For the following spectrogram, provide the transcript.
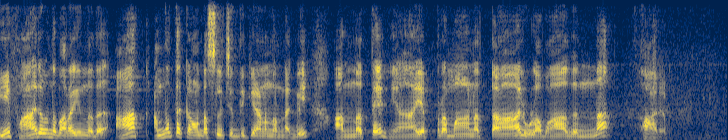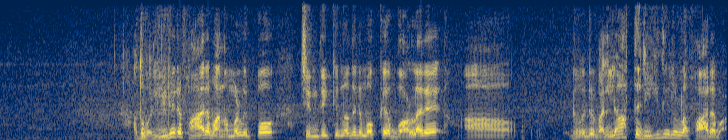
ഈ ഭാരം എന്ന് പറയുന്നത് ആ അന്നത്തെ കൗണ്ടസിൽ ചിന്തിക്കുകയാണെന്നുണ്ടെങ്കിൽ അന്നത്തെ ന്യായപ്രമാണത്താൽ ഉളവാകുന്ന ഭാരം. അത് വലിയൊരു ഭാരമാണ്. നമ്മളിപ്പോൾ ചിന്തിക്കുന്നതിനുമൊക്കെ വളരെ ഒരു- വല്ലാത്ത രീതിയിലുള്ള ഭാരമാണ്.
